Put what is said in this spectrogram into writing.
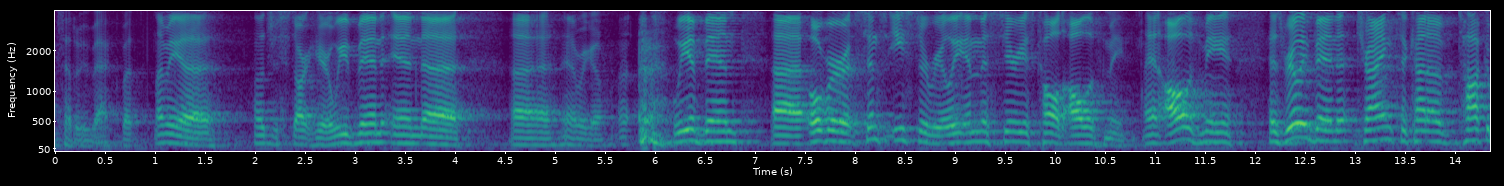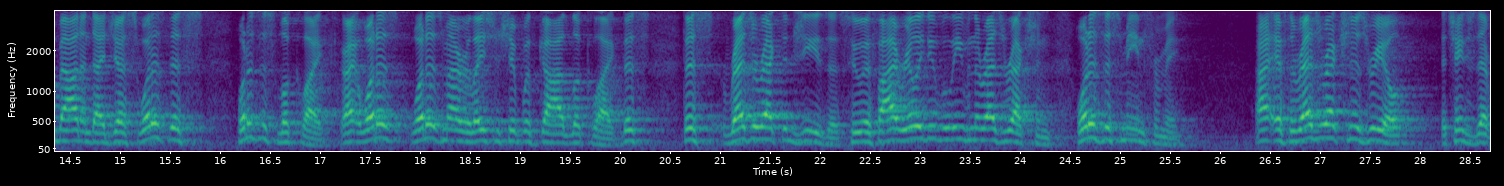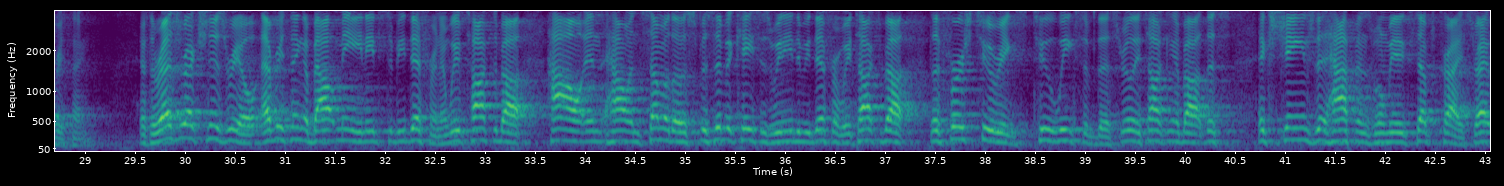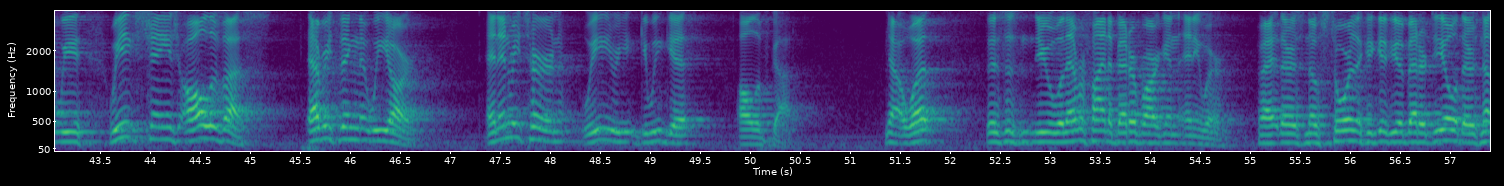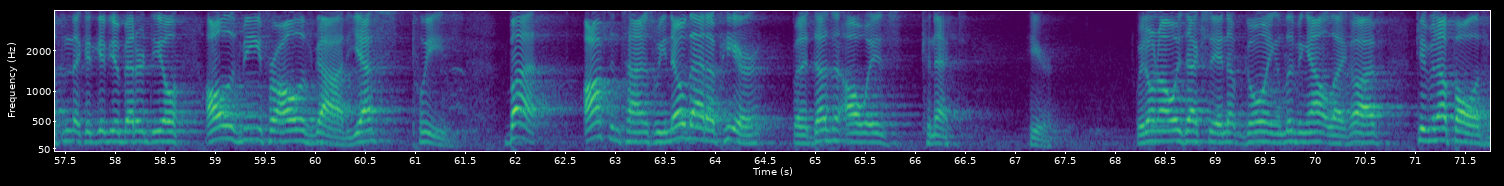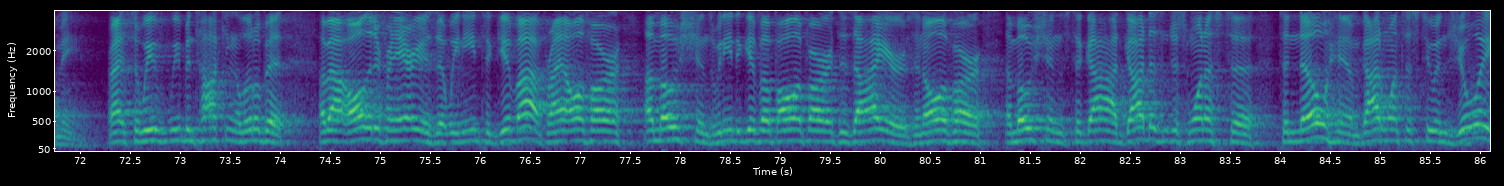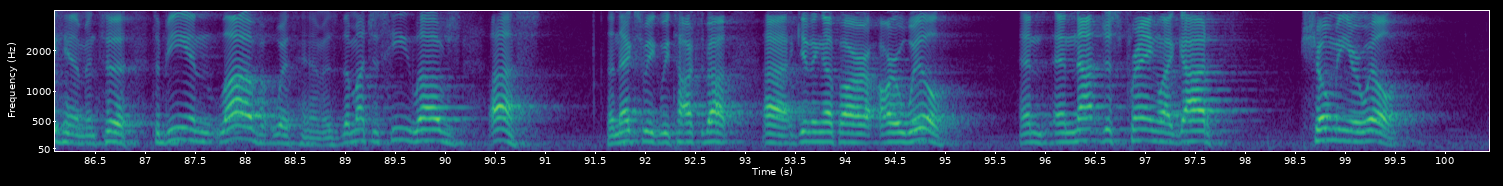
excited to be back. But let me uh, let's just start here. We've been in. Uh, uh, there we go. we have been uh, over since Easter, really, in this series called All of Me, and All of Me has really been trying to kind of talk about and digest what is this. What does this look like, right? What, is, what does my relationship with God look like? This, this resurrected Jesus, who, if I really do believe in the resurrection, what does this mean for me? Right, if the resurrection is real, it changes everything. If the resurrection is real, everything about me needs to be different. And we've talked about how and how in some of those specific cases we need to be different. We talked about the first two weeks, two weeks of this, really talking about this exchange that happens when we accept Christ, right? We we exchange all of us, everything that we are. And in return, we we get all of God. Now, what? This is you will never find a better bargain anywhere right? There's no store that could give you a better deal. There's nothing that could give you a better deal. All of me for all of God. Yes, please. But oftentimes we know that up here, but it doesn't always connect here. We don't always actually end up going and living out like, oh, I've given up all of me right? So we've, we've been talking a little bit about all the different areas that we need to give up, right? All of our emotions. We need to give up all of our desires and all of our emotions to God. God doesn't just want us to, to know Him, God wants us to enjoy Him and to, to be in love with Him as much as He loves us. The next week, we talked about uh, giving up our, our will and, and not just praying like, God, show me your will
